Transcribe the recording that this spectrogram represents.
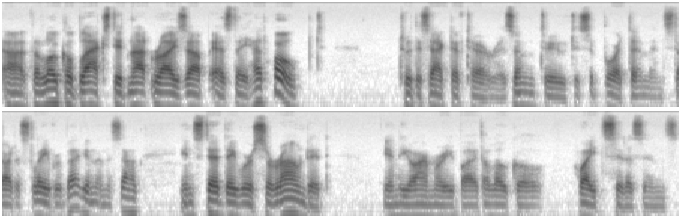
Uh, the local blacks did not rise up as they had hoped to this act of terrorism to, to support them and start a slave rebellion in the South. Instead, they were surrounded in the armory by the local white citizens.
